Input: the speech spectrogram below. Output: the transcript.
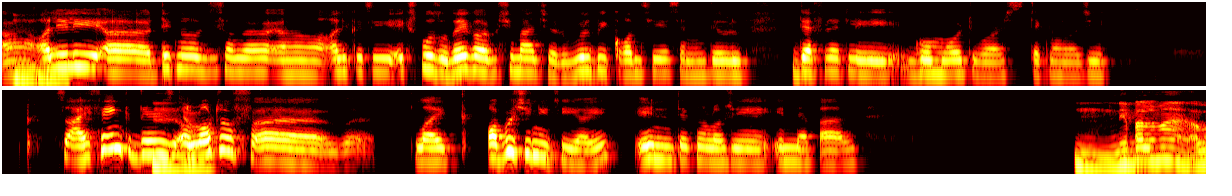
अलिअलि टेक्नोलोजीसँग अलिकति एक्सपोज हुँदै गएपछि मान्छेहरू will be conscious and they will definitely go more towards technology so I think there is a. Lot of like opportunity है इन टेक्नोलोजी इन नेपाल नेपालमा अब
